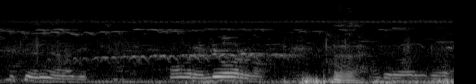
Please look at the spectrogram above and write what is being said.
சுற்றி வருங்க எனக்கு ஓவர் ரெண்டு ஓவர் இருக்கும் ரெண்டு ஓவர் ரெண்டு ஓவர்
